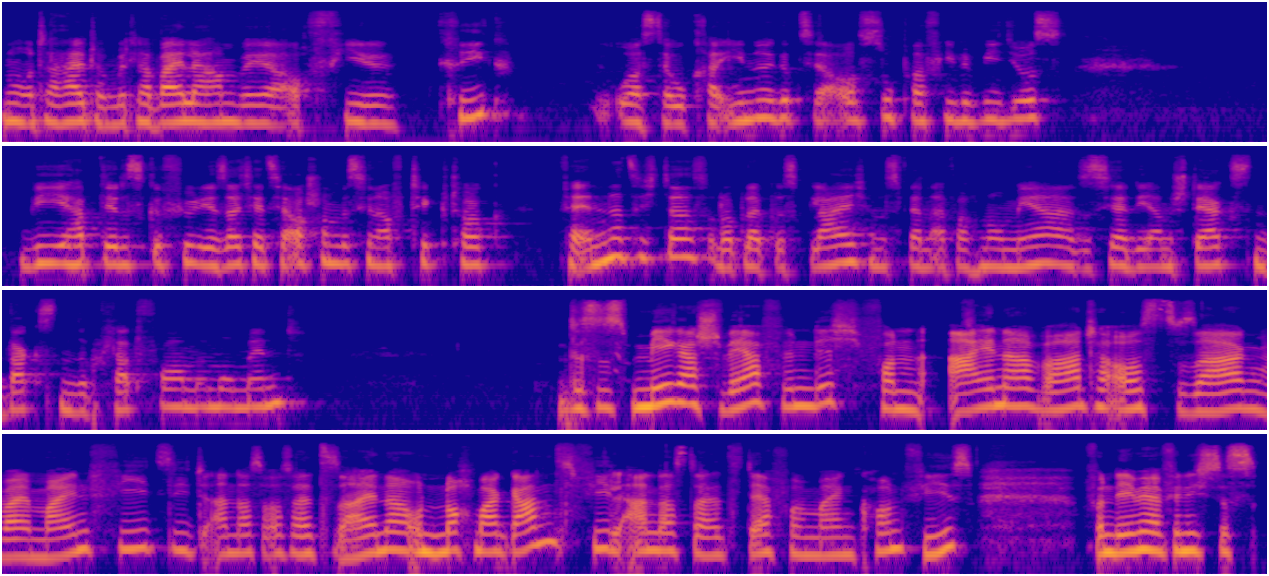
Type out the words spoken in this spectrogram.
nur Unterhaltung. Mittlerweile haben wir ja auch viel Krieg. Aus der Ukraine gibt es ja auch super viele Videos. Wie habt ihr das Gefühl, ihr seid jetzt ja auch schon ein bisschen auf TikTok, verändert sich das oder bleibt es gleich und es werden einfach nur mehr? Es ist ja die am stärksten wachsende Plattform im Moment das ist mega schwer, finde ich, von einer Warte aus zu sagen, weil mein Feed sieht anders aus als seiner und nochmal ganz viel anders als der von meinen Konfis. Von dem her finde ich das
